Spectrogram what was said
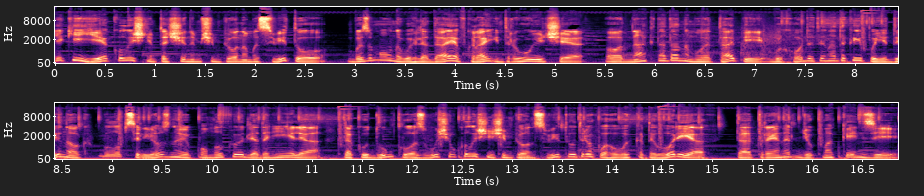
які є колишнім та чинним чемпіонами світу, безумовно виглядає вкрай інтригуюче. Однак на даному етапі виходити на такий поєдинок було б серйозною помилкою для Даніеля. Таку думку озвучив колишній чемпіон світу у трьох вагових категоріях та тренер Дюк Маккензі.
